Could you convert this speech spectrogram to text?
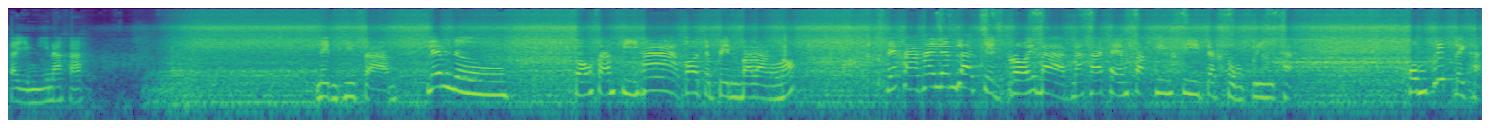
ไปอย่างนี้นะคะ เล่มที่สามเล่มหนึ่งสองสามสี่ห้าก็จะเป็นบาลังเนาะนะคะให้เล่มละเจ็ดร้อยบาทนะคะ แถมฝักทีซีจัดส่งฟรีค่ะ คมคลิปเลยค่ะ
